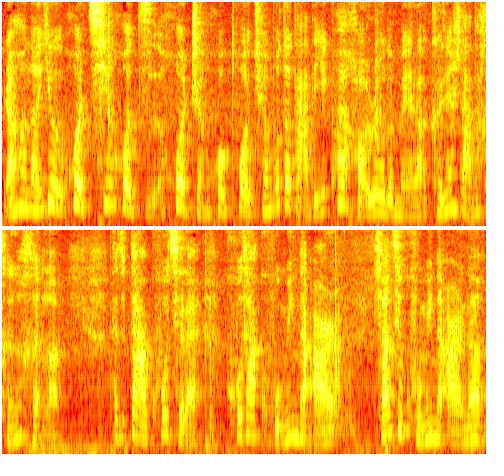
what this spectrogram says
然后呢，又或青或紫，或整或破，全部都打的一块好肉都没了，可见是打的很狠了。他就大哭起来，哭他苦命的儿。想起苦命的儿呢，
